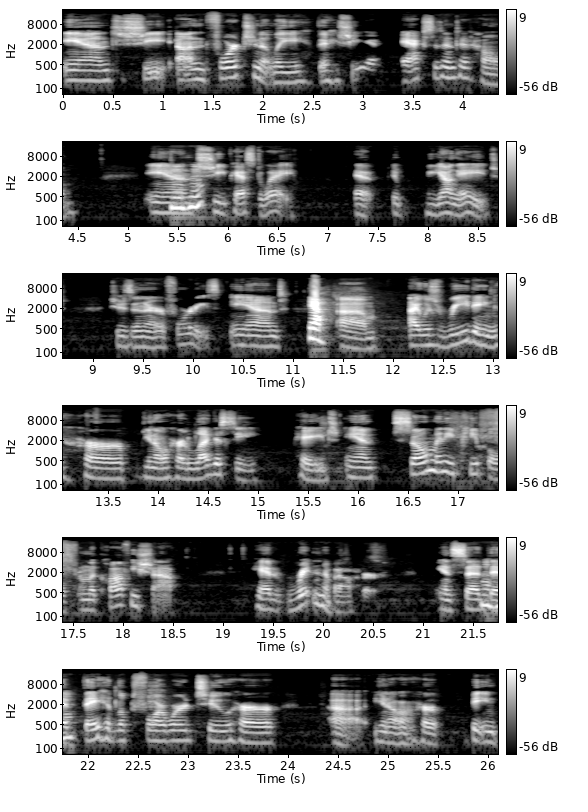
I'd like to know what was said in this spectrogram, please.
and she unfortunately she had accident at home, and mm-hmm. she passed away at a young age. She was in her forties, and yeah, um, I was reading her, you know, her legacy page, and so many people from the coffee shop had written about her and said mm-hmm. that they had looked forward to her, uh, you know, her being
